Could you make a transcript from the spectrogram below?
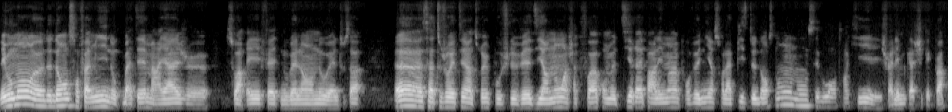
les moments, de danse en famille, donc baptême, mariage, soirée, fête, nouvel an, Noël, tout ça, heu, ça a toujours été un truc où je devais dire non à chaque fois qu'on me tirait par les mains pour venir sur la piste de danse. «Non, non, c'est bon, tranquille» et je vais aller me cacher quelque part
